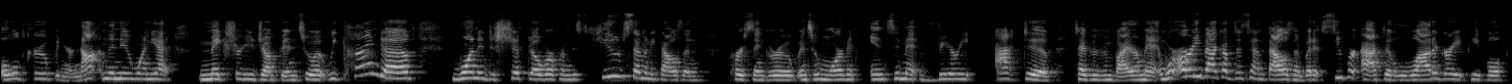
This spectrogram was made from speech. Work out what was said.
old group and you're not in the new one yet, make sure you jump into it. We kind of wanted to shift over from this huge 70,000 person group into more of an intimate, very active type of environment. And we're already back up to 10,000, but it's super active. A lot of great people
